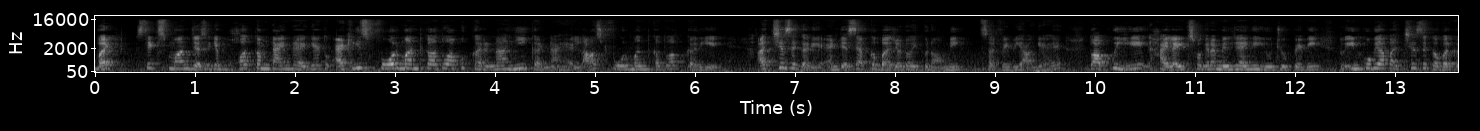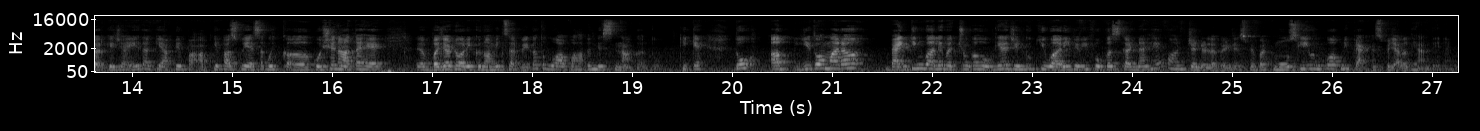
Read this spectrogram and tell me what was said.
बट सिक्स मंथ जैसे कि बहुत कम टाइम रह गया तो एटलीस्ट फोर मंथ का तो आपको करना ही करना है। लास्ट फोर मंथ का तो आप करिए। अच्छे से करिए। एंड जैसे आपका बजट और इकोनॉमिक सर्वे भी आ गया है तो आपको ये हाईलाइट्स वगैरह मिल जाएँगे यूट्यूब पे भी। तो इनको भी आप अच्छे से कवर करके जाइए, ताकि आपके आपके पास कोई ऐसा कोई क्वेश्चन आता है बजट और इकोनॉमिक सर्वे का तो वो आप वहाँ पर मिस ना कर दो, ठीक है? तो अब ये तो हमारा बैंकिंग वाले बच्चों का हो गया, जिनको क्यू पे भी फोकस करना है और जनरल अवेयरनेस पे बट मोस्टली उनको अपनी प्रैक्टिस पे ज़्यादा ध्यान देना है।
